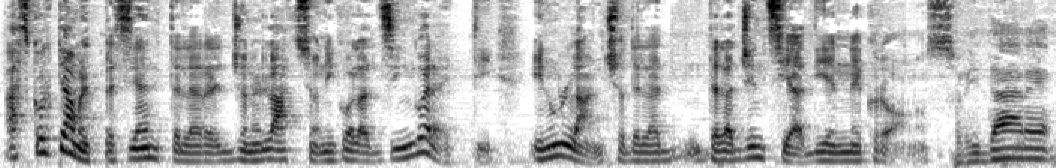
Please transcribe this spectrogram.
Ascoltiamo il presidente della regione Lazio Nicola Zingoretti in un lancio della, dell'agenzia DN Kronos. Ridare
